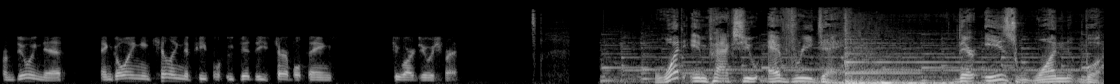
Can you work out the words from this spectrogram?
from doing this and going and killing the people who did these terrible things to our Jewish friends. What impacts you every day? There is one book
